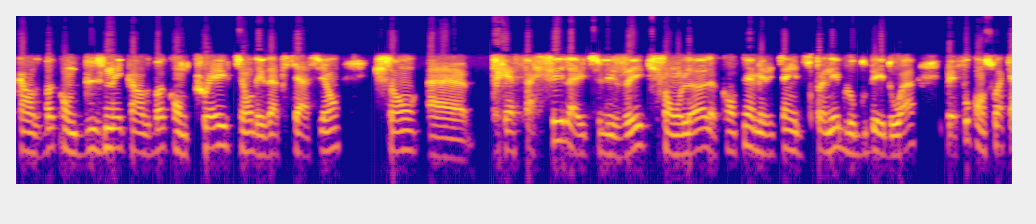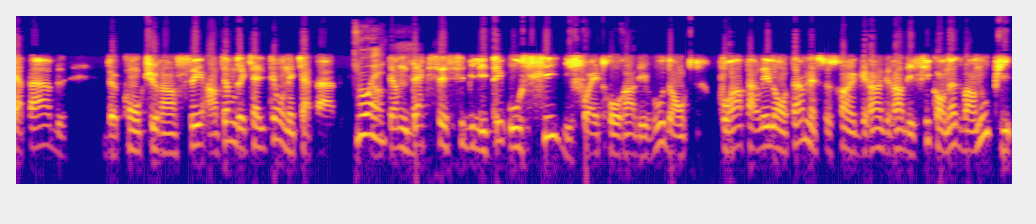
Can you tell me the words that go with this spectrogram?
quand on se bat contre Disney, quand on se bat contre Crave, qui ont des applications qui sont euh, très faciles à utiliser, qui sont là, le contenu américain est disponible au bout des doigts, ben, il faut qu'on soit capable de concurrencer. En termes de qualité, on est capable. En termes d'accessibilité aussi, il faut être au rendez-vous. Donc, pour en parler longtemps, mais ce sera un grand, grand défi qu'on a devant nous. Puis,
